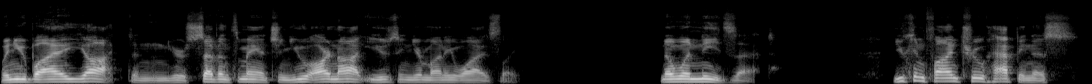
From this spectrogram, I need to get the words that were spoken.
When you buy a yacht and your seventh mansion, you are not using your money wisely. No one needs that. You can find true happiness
